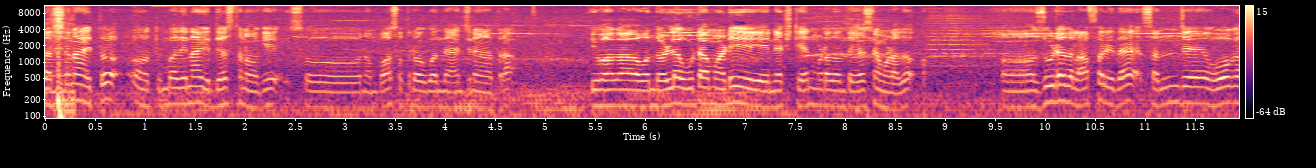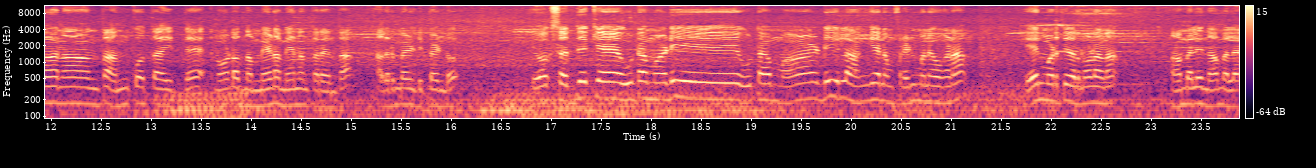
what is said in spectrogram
ದರ್ಶನ ಆಯಿತು. ತುಂಬ ದಿನ ಆಗಿ ದೇವಸ್ಥಾನ ಹೋಗಿ. ಸೊ ನಮ್ಮ ಬಾಸ್ ಹತ್ರ ಹೋಗಿ ಬಂದೆ ಆಂಜನೇಯನ ಹತ್ರ. ಇವಾಗ ಒಂದೊಳ್ಳೆ ಊಟ ಮಾಡಿ ನೆಕ್ಸ್ಟ್ ಏನು ಮಾಡೋದು ಅಂತ ಯೋಚನೆ ಮಾಡೋದು. ಝೂಡಿಯೋದಲ್ಲಿ ಆಫರ್ ಇದೆ. ಸಂಜೆ ಹೋಗೋಣ ಅಂತ ಅನ್ಕೋತಾ ಇದ್ದೆ. ನೋಡೋದು ನಮ್ಮ ಮೇಡಮ್ ಏನಂತಾರೆ ಅಂತ. ಅದ್ರ ಮೇಲೆ ಡಿಪೆಂಡು ಇವಾಗ ಸದ್ಯಕ್ಕೆ ಊಟ ಮಾಡಿ ಊಟ ಮಾಡಿ, ಇಲ್ಲ ಹಂಗೆ ನಮ್ಮ ಫ್ರೆಂಡ್ ಮನೆ ಹೋಗೋಣ. ಏನು ಮಾಡ್ತಿದ್ದಾರೆ ನೋಡೋಣ. ಆಮೇಲಿಂದ ಆಮೇಲೆ.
